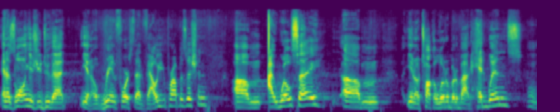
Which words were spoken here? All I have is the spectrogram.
And as long as you do that, you know, reinforce that value proposition. Um, I will say, um, you know, talk a little bit about headwinds. Mm.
